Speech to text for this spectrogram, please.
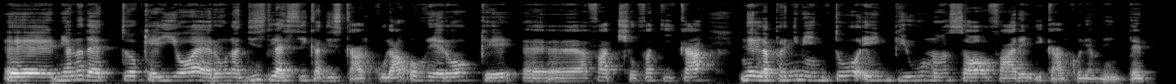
eh, mi hanno detto che io ero una dislessica discalcula, ovvero che eh, faccio fatica nell'apprendimento e in più non so fare i calcoli a mente.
